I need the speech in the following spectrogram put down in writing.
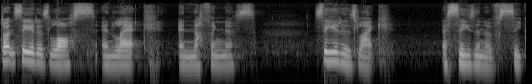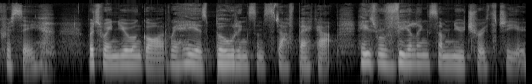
Don't see it as loss and lack and nothingness. See it as like a season of secrecy between you and God, where He is building some stuff back up. He's revealing some new truth to you.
